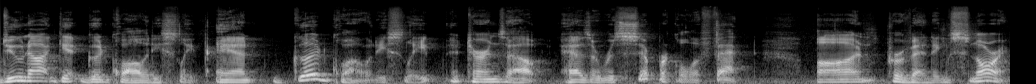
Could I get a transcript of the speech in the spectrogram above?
do not get good quality sleep. And good quality sleep, it turns out, has a reciprocal effect on preventing snoring.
